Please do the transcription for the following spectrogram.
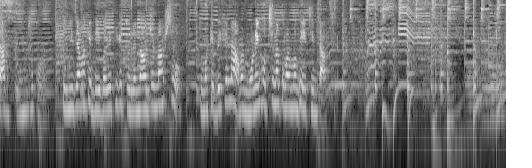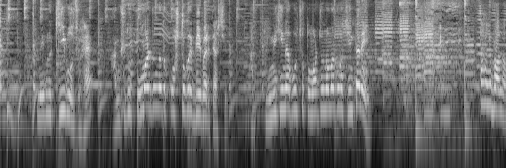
দাঁত বন্ধ করো। তুমি যে আমাকে বিয়ে বাড়ি থেকে তুলে নেওয়ার জন্য আসছো তোমাকে দেখে না আমার মনেই হচ্ছে না তোমার মধ্যে এই চিন্তা আছে। তুমি এগুলো কি বলছো হ্যাঁ? আমি শুধু তোমার জন্য তো কষ্ট করে বিয়ে বাড়িতে আসছি। আর তুমি কি না বলছো তোমার জন্য আমার কোনো চিন্তা নেই? তাহলে বলো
